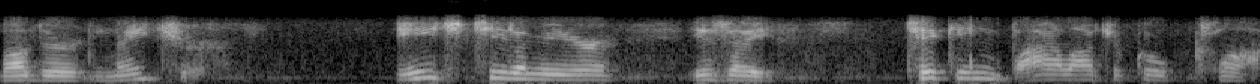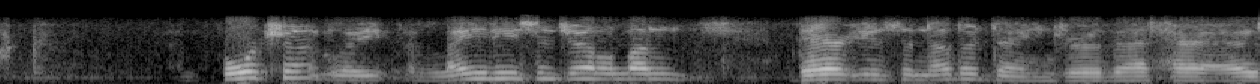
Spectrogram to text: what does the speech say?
Mother Nature. Each telomere is a ticking biological clock. Unfortunately, ladies and gentlemen, there is another danger that has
